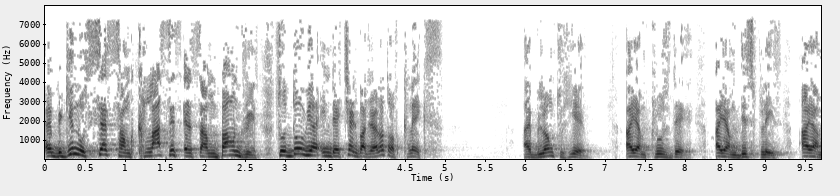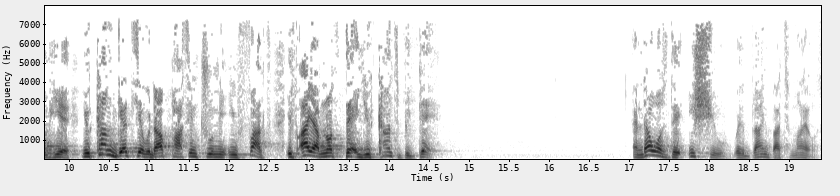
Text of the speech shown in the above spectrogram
and begin to set some classes and some boundaries. So though we are in the church, but there are a lot of cliques. I belong to here. I am close there. I am this place. I am here. You can't get here without passing through me. In fact, if I am not there, you can't be there. And that was the issue with blind Bartimaeus.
